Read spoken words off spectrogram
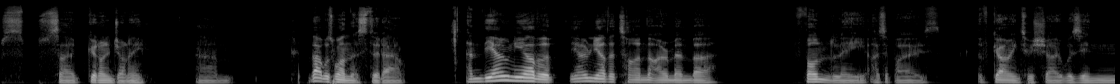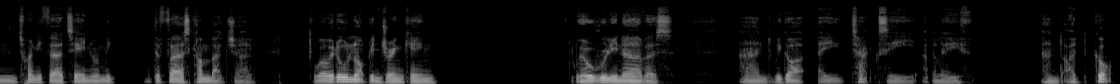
so good on Johnny. Um, but that was one that stood out. And the only other, the only other time that I remember fondly, I suppose, of going to a show was in 2013 when we the first comeback show, where we'd all not been drinking. We were all really nervous, and we got a taxi, I believe, and I'd got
